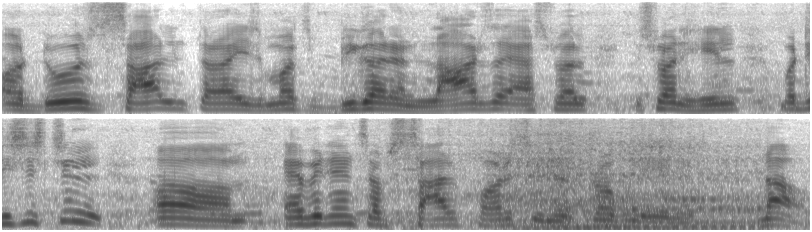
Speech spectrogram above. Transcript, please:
or those sal in Tarai is much bigger and larger as well. This one hill, but this is still um, evidence of sal forest in the tropical area. Now,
